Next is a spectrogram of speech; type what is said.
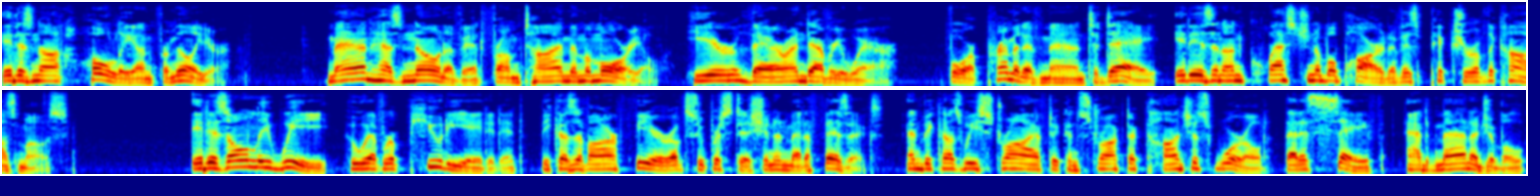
it is not wholly unfamiliar. Man has known of it from time immemorial, here, there, and everywhere. For primitive man today, it is an unquestionable part of his picture of the cosmos. It is only we who have repudiated it because of our fear of superstition and metaphysics, and because we strive to construct a conscious world that is safe and manageable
